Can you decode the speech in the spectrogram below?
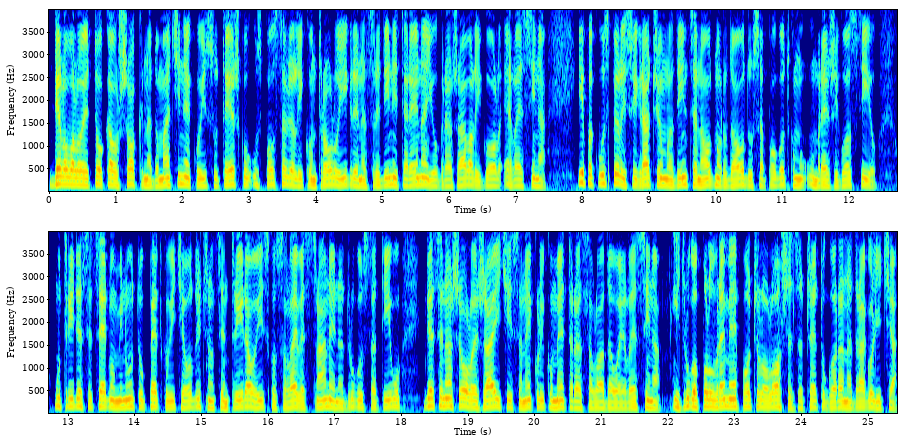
Delovalo je to kao šok na domaćine koji su teško uspostavljali kontrolu igre na sredini terena i ugražavali gol Elesina. Ipak uspeli su igrači omladinca na odmoru da odu sa pogodkom u mreži gostiju. U 37. minutu Petković je odlično centrirao isko sa leve strane na drugu stativu gde se našao Ležajić sa nekoliko metara savladao Elesina. I drugo poluvreme je počelo loše za četu Gorana Dragoljića.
